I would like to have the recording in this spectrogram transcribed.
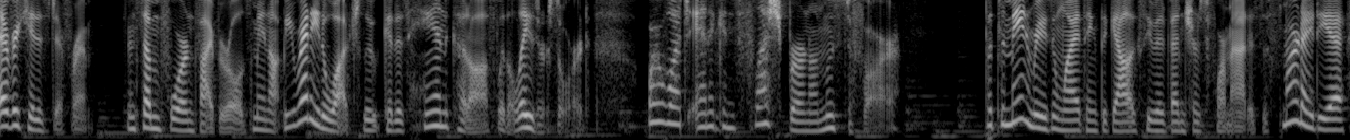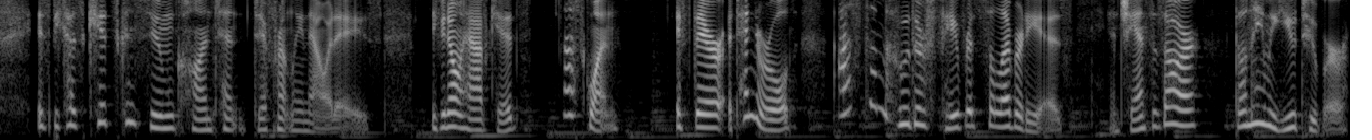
Every kid is different, and some four and five year olds may not be ready to watch Luke get his hand cut off with a laser sword or watch Anakin's flesh burn on Mustafar. But the main reason why I think the Galaxy of Adventures format is a smart idea is because kids consume content differently nowadays. If you don't have kids, ask one. If they're a 10 year old, ask them who their favorite celebrity is, and chances are they'll name a YouTuber.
